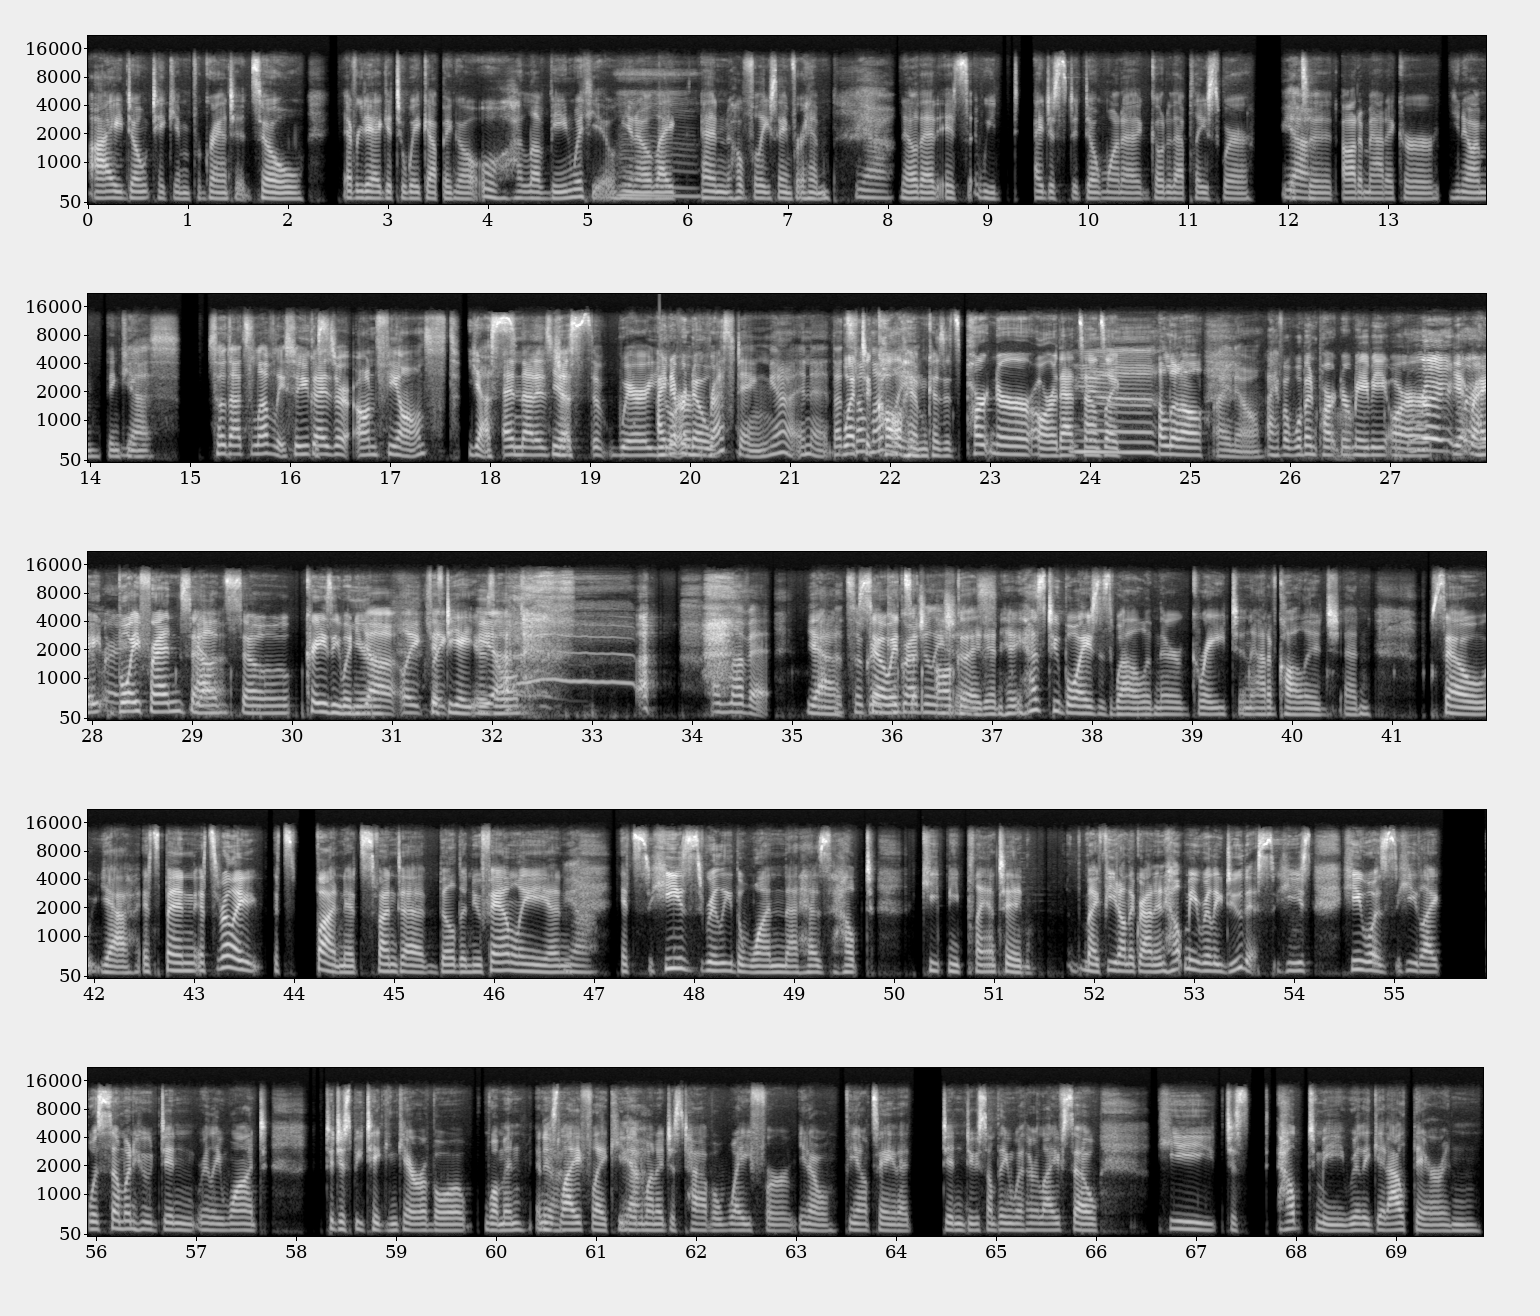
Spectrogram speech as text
I don't take him for granted. So every day I get to wake up and go, oh, I love being with you, you know, like, Mm. and hopefully same for him. yeah. Know that it's, we, I just don't want to go to that place where Yeah. it's an automatic or, you know, I'm thinking, yes. So that's lovely. So you guys are on fianced, yes. and that is Yes. just the, where you I never are know resting. Yeah, in it. That's what so to call him because it's partner or that sounds like a little, I know. I have a woman partner maybe, or Right, yeah, right, right, right. Boyfriend sounds so crazy when you're, yeah, like 58 years old. I love it. Yeah. That's so great. So it's all good. And he has two boys as well, and they're great and out of college. And so, yeah, it's been, it's really, it's fun. It's fun to build a new family. And Yeah. it's, he's really the one that has helped keep me planted my feet on the ground and help me really do this. He's, he was, he like was someone who didn't really want to just be taking care of a woman in his life. Like he Yeah. didn't want to just have a wife or, you know, fiance that didn't do something with her life. So he just helped me really get out there and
